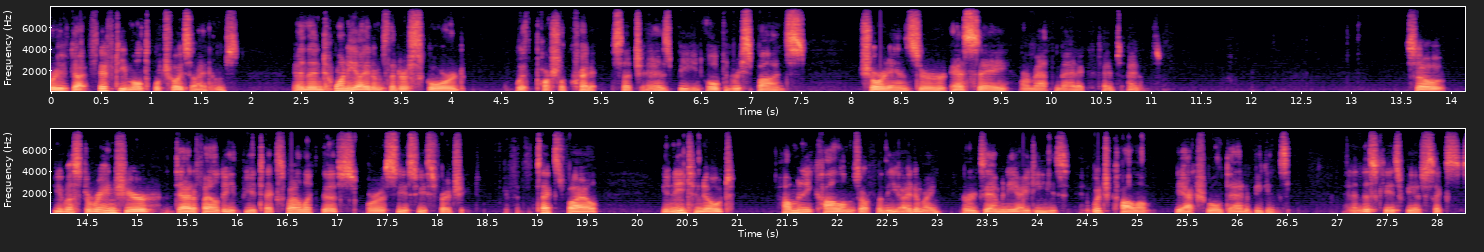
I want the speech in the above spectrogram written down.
where you've got 50 multiple choice items and then 20 items that are scored with partial credit, such as being open response, short answer, essay, or mathematic types items. So you must arrange your data file to either be a text file like this or a CSV spreadsheet. If it's a text file, you need to note how many columns are for the item ID, or examinee IDs and which column the actual data begins in. And in this case, we have six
